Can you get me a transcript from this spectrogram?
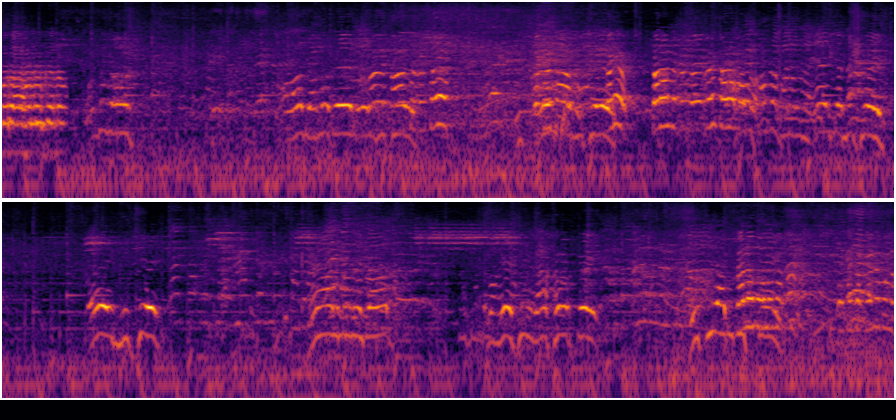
করা হলো কেন? এসি রাঠোরকে হুঁশিয়ারি কেন বলো? কেন বলো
